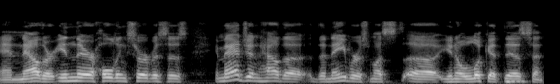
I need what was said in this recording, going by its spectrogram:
And now they're in there holding services. Imagine how the the neighbors must uh, you know look at this and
